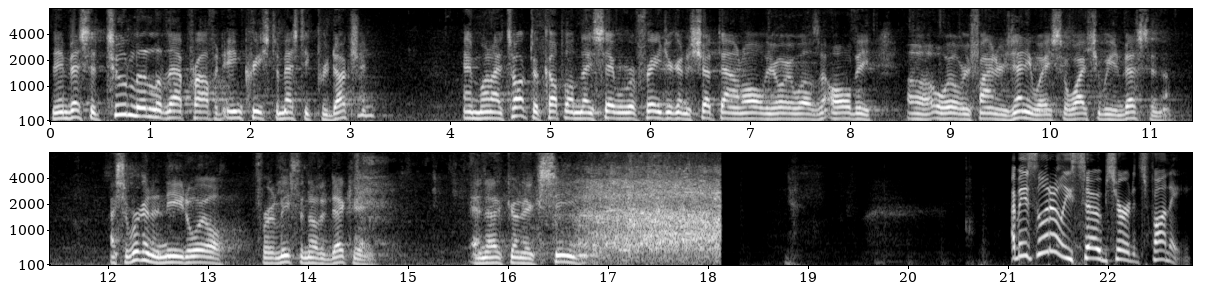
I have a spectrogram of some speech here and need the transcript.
They invested too little of that profit to increase domestic production. And when I talk to a couple of them, they say, We're afraid you're going to shut down all the oil wells and all the uh, oil refineries anyway, so why should we invest in them? I said, We're going to need oil for at least another decade. And that's going to exceed mean, it's literally so absurd. It's funny.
